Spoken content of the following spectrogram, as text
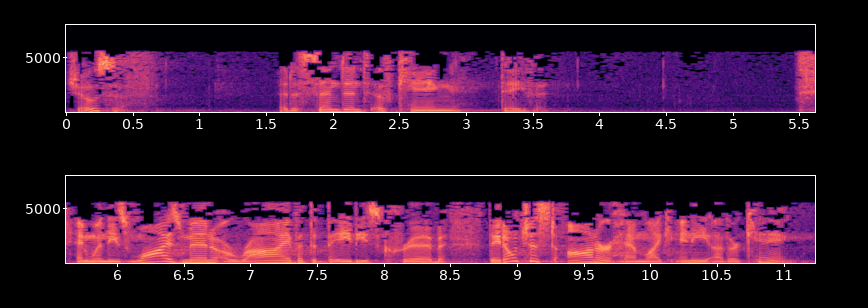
Joseph, a descendant of King David. And when these wise men arrive at the baby's crib, they don't just honor him like any other king.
